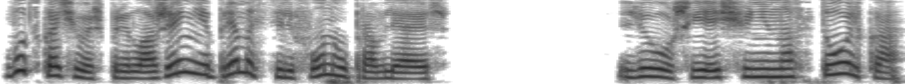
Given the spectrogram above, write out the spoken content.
Вот скачиваешь приложение, прямо с телефона управляешь. Лёш, я еще не настолько.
